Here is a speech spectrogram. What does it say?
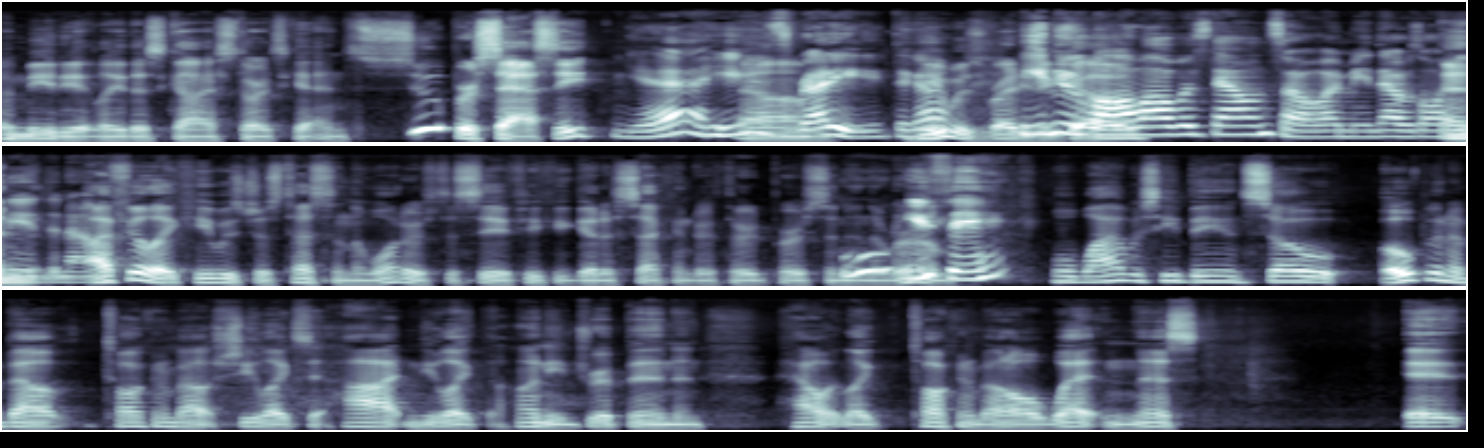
immediately this guy starts getting super sassy. Yeah, he was Um, ready to go. he was ready He knew go. Lala was down, so I mean that was all he needed to know. I feel like he was just testing the waters to see if he could get a second or third person in the room. you think? Well, why was he being so open about talking about she likes it hot and you like the honey dripping and how it like talking about all wet and this? It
